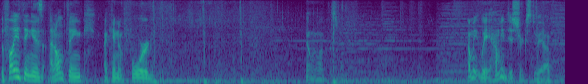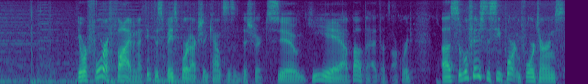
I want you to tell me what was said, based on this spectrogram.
the funny thing is, I don't think I can afford... No, we want this one. How many, wait, how many districts do we have? We're four of five, and I think the spaceport actually counts as a district. So, yeah, about that. That's awkward. Uh, so we'll finish the seaport in four turns.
